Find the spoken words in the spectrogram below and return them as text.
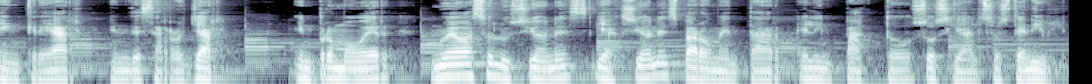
en crear, en desarrollar, en promover nuevas soluciones y acciones para aumentar el impacto social sostenible?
